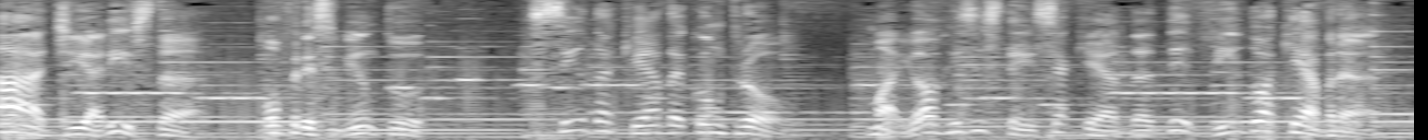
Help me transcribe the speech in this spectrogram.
A Diarista. Oferecimento Seda Queda Control. Maior resistência à queda devido à quebra.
